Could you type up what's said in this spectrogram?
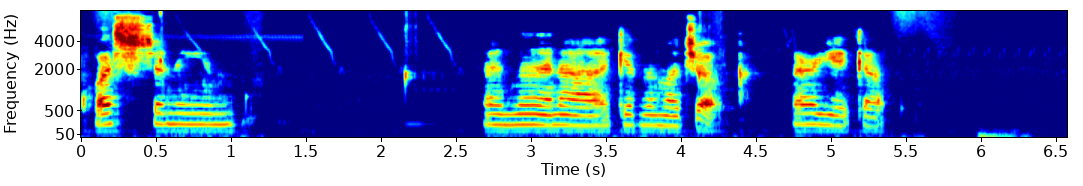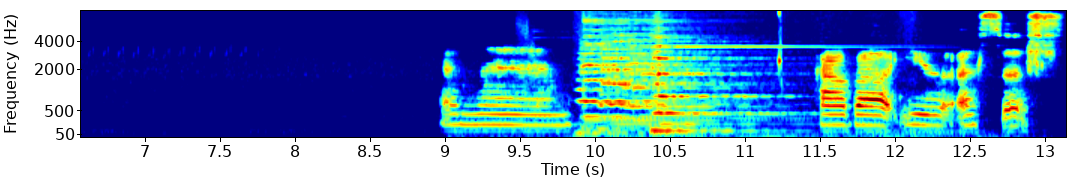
Questioning, and then uh, give them a joke. There you go. And then, how about you assist?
